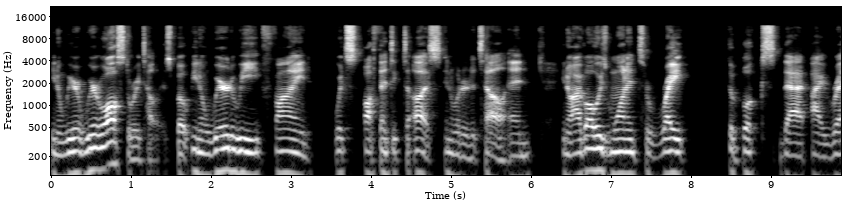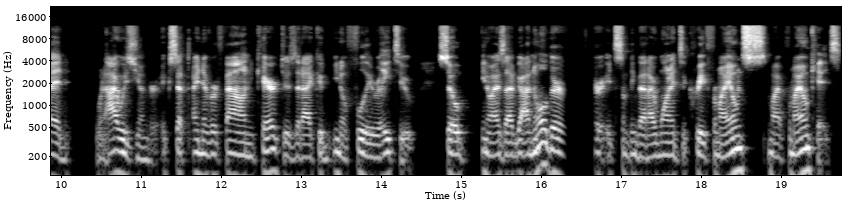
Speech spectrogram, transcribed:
you know we're we're all storytellers, but you know where do we find what's authentic to us in order to tell? And you know, I've always wanted to write the books that I read when I was younger, except I never found characters that I could you know fully relate to. So you know, as I've gotten older, it's something that I wanted to create for my own my for my own kids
